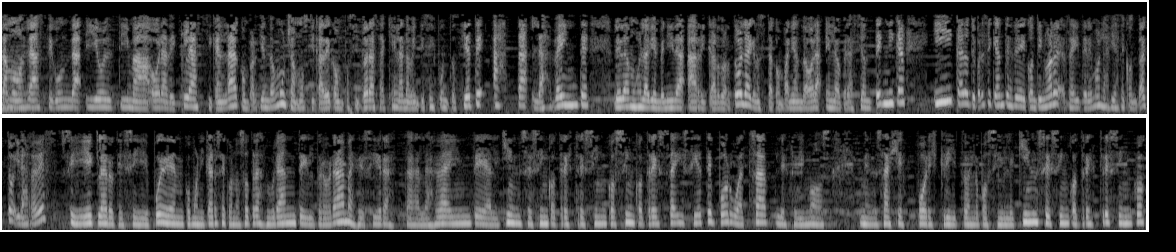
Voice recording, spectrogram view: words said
Comenzamos la segunda y última hora de Clásica en la, compartiendo mucha música de compositoras aquí en la 96.7 hasta las 20. Le damos la bienvenida a Ricardo Artola, que nos está acompañando ahora en la operación técnica. Y, Caro, ¿te parece que antes de continuar reiteremos las vías de contacto y las redes? Sí, claro que sí. Pueden comunicarse con nosotras durante el programa, es decir, hasta las 20 al 15 5335 5367 por WhatsApp. Les pedimos mensajes por escrito en lo posible. 15 5335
